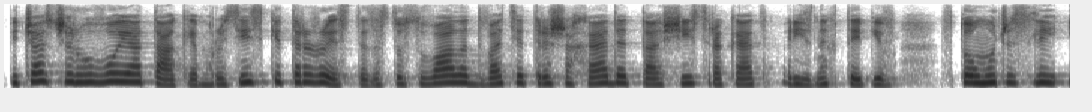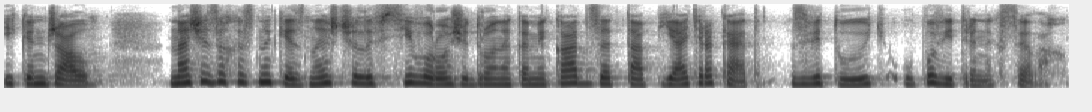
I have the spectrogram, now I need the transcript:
Під час чергової атаки російські терористи застосували 23 шахеди та 6 ракет різних типів, в тому числі і кинджал. Наші захисники знищили всі ворожі дрони камікадзе та 5 ракет. Звітують у повітряних силах.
